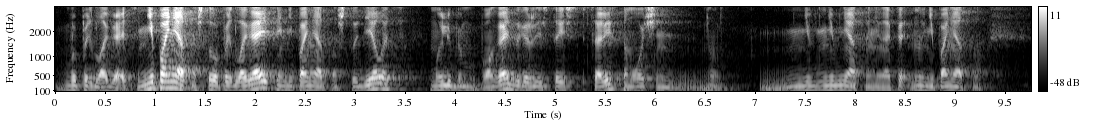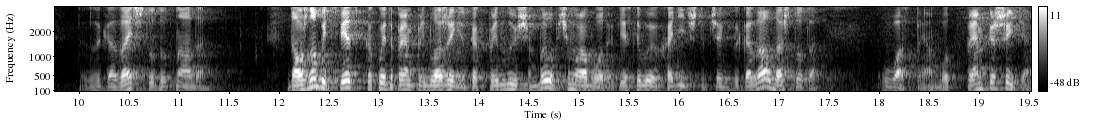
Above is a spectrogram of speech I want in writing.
вы предлагаете. Непонятно, что вы предлагаете, непонятно, что делать. Мы любим помогать, закажите встречи с специалистом, очень ну, невнятно, не напя... ну, непонятно заказать, что тут надо. Должно быть спец какое-то прям предложение, вот как в предыдущем было, почему работает. Если вы хотите, чтобы человек заказал, да, что-то у вас прям, вот прям пишите,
